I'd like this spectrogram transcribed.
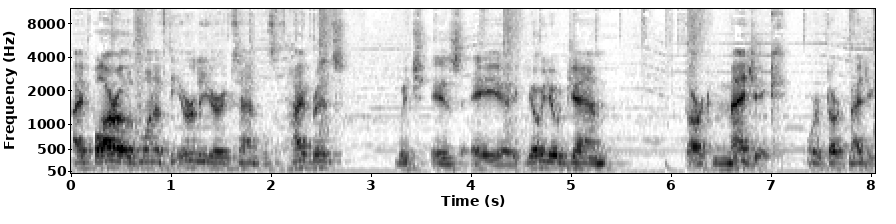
I borrowed one of the earlier examples of hybrids, which is a uh, Yo-Yo Jam Dark Magic, or Dark Magic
